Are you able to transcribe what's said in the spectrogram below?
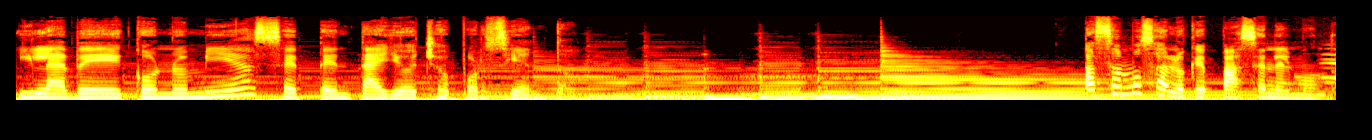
y la de Economía 78%. Pasamos a lo que pasa en el mundo.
